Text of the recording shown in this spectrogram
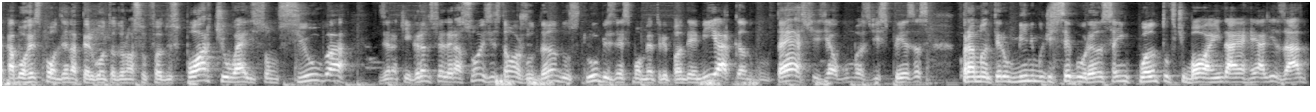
acabou respondendo a pergunta do nosso fã do esporte, o Ellison Silva, dizendo aqui: grandes federações estão ajudando os clubes nesse momento de pandemia, arcando com testes e algumas despesas para manter o mínimo de segurança enquanto o futebol ainda é realizado.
